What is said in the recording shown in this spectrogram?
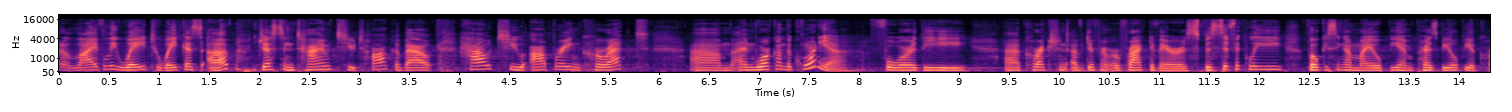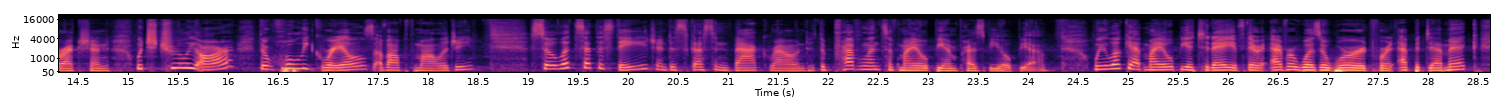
What a lively way to wake us up, just in time to talk about how to operate and correct um, and work on the cornea for the uh, correction of different refractive errors, specifically focusing on myopia and presbyopia correction, which truly are the holy grails of ophthalmology. So let's set the stage and discuss in background the prevalence of myopia and presbyopia. When we look at myopia today, if there ever was a word for an epidemic,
